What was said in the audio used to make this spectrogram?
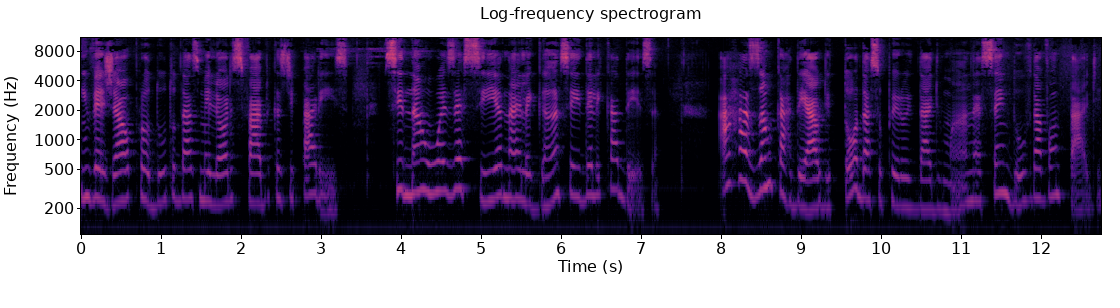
invejar o produto das melhores fábricas de Paris, se não o exercia na elegância e delicadeza. A razão cardeal de toda a superioridade humana é sem dúvida a vontade,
